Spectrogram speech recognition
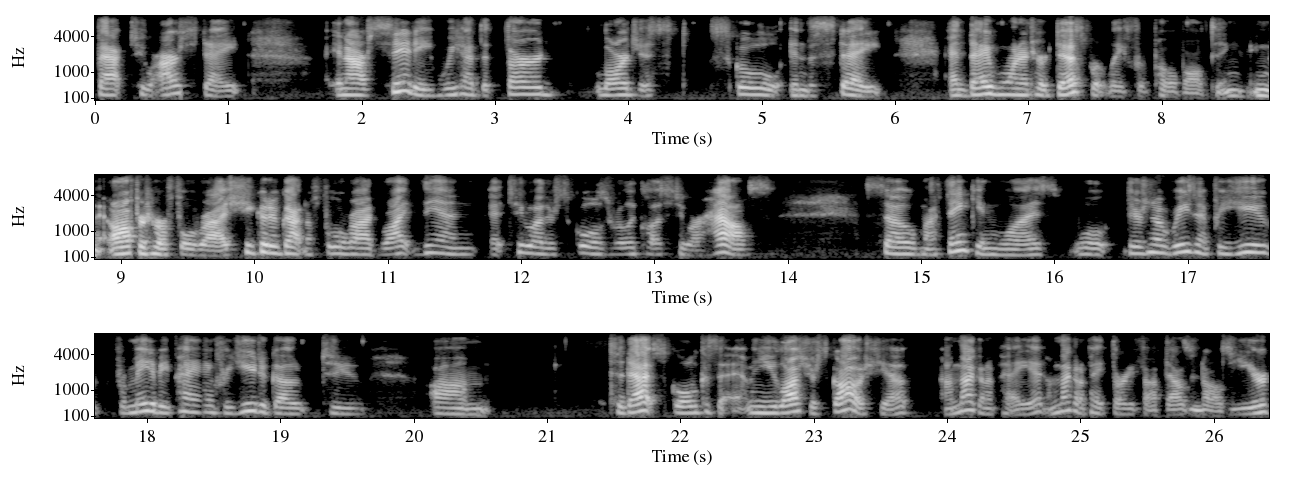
back to our state. In our city, we had the third largest school in the state, and they wanted her desperately for pole vaulting and offered her a full ride. She could have gotten a full ride right then at two other schools really close to her house. So my thinking was, well, there's no reason for you, for me to be paying for you to go to, um, to that school because I mean you lost your scholarship I'm not going to pay it. I'm not going to pay $35,000 a year.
